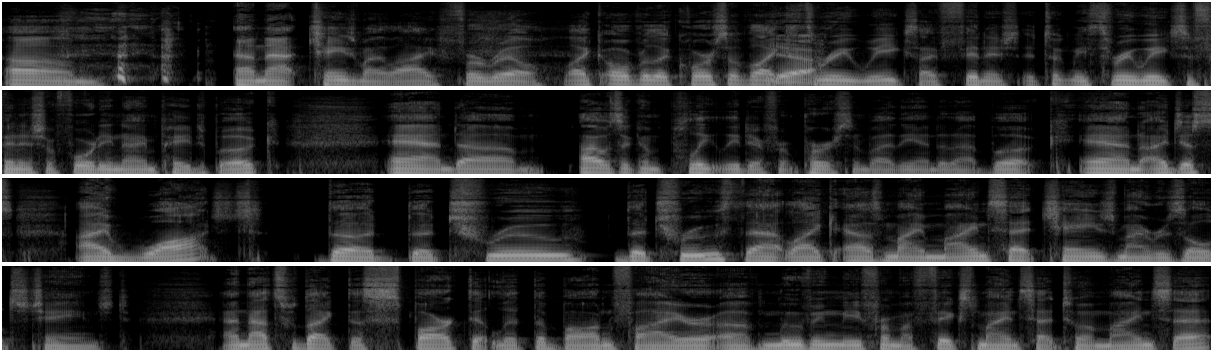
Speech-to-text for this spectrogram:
Um, and that changed my life for real. Like over the course of like Yeah. three weeks, I finished. It took me three weeks to finish a forty-nine page book, and um, I was a completely different person by the end of that book. And I just I watched the the true the truth that like as my mindset changed, my results changed, and that's like the spark that lit the bonfire of moving me from a fixed mindset to a mindset,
